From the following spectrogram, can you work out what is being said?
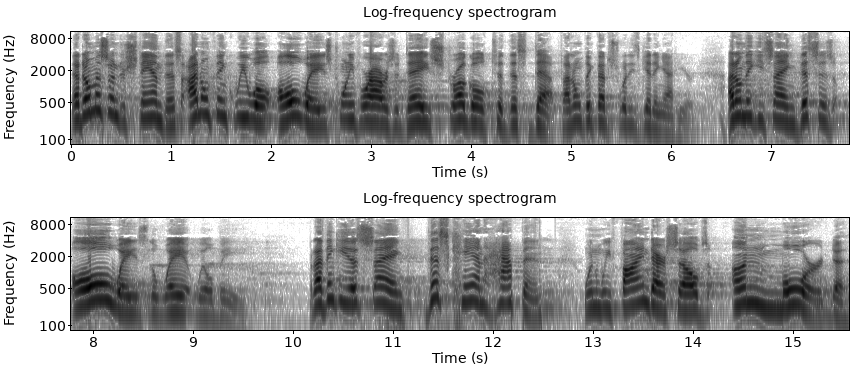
Now, don't misunderstand this. I don't think we will always, 24 hours a day, struggle to this depth. I don't think that's what he's getting at here. I don't think he's saying this is always the way it will be. But I think he is saying this can happen when we find ourselves unmoored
